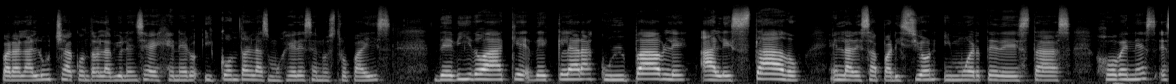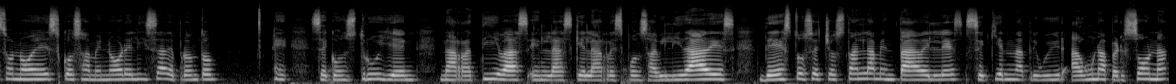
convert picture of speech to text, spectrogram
para la lucha contra la violencia de género y contra las mujeres en nuestro país, debido a que declara culpable al Estado en la desaparición y muerte de estas jóvenes. Eso no es cosa menor, Elisa. De pronto eh, se construyen narrativas en las que las responsabilidades de estos hechos tan lamentables se quieren atribuir a una persona,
